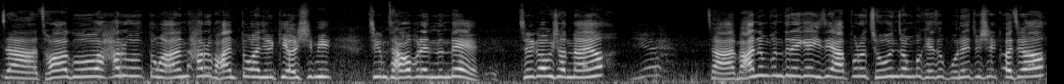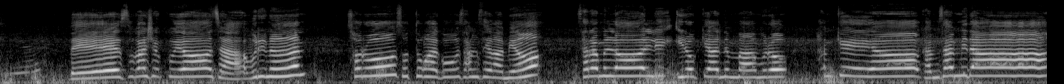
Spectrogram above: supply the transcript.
자 저하고 하루 동안 하루 반 동안 이렇게 열심히 지금 작업을 했는데 즐거우셨나요? 예 자, 많은 분들에게 이제 앞으로 좋은 정보 계속 보내주실 거죠? 네, 수고하셨고요. 자, 우리는 서로 소통하고 상생하며 사람을 널리 이롭게 하는 마음으로 함께해요. 감사합니다.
